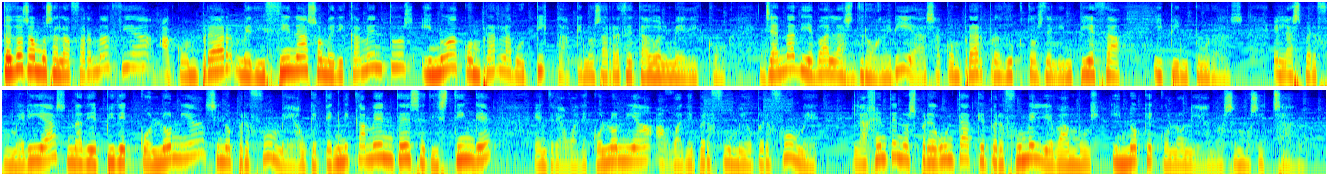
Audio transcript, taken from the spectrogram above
Todos vamos a la farmacia a comprar medicinas o medicamentos y no a comprar la botica que nos ha recetado el médico. Ya nadie va a las droguerías a comprar productos de limpieza y pinturas. En las perfumerías nadie pide colonia sino perfume, aunque técnicamente se distingue entre agua de colonia, agua de perfume o perfume. La gente nos pregunta qué perfume llevamos y no qué colonia nos hemos echado.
